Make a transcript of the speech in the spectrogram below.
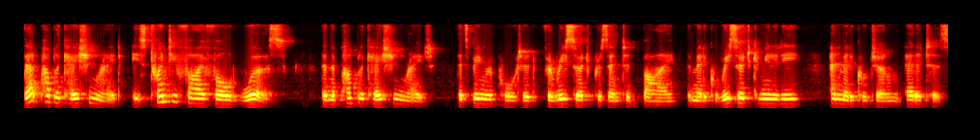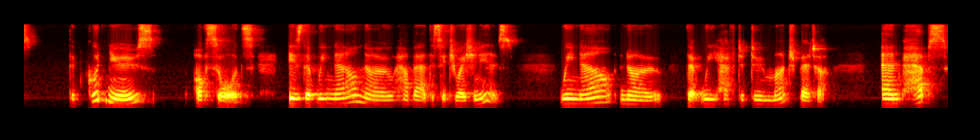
That publication rate is 25 fold worse than the publication rate that's been reported for research presented by the medical research community and medical journal editors. The good news of sorts is that we now know how bad the situation is. We now know that we have to do much better and perhaps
